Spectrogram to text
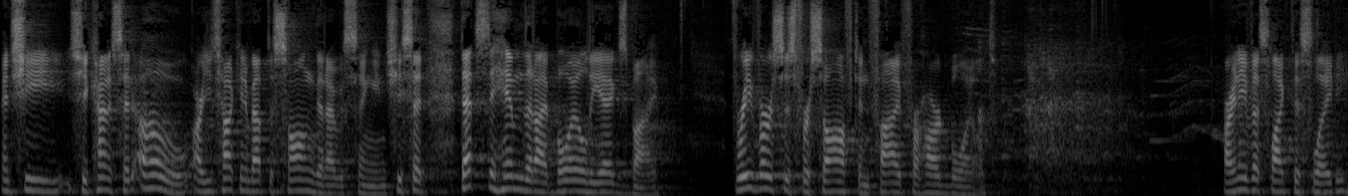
And she, she kind of said, Oh, are you talking about the song that I was singing? She said, That's the hymn that I boil the eggs by. Three verses for soft and five for hard boiled. Are any of us like this lady?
